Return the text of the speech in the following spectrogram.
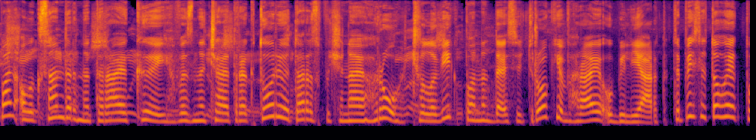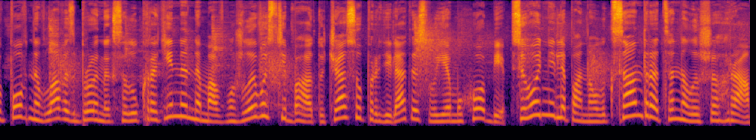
Пан Олександр натирає кий, визначає траєкторію та розпочинає гру. Чоловік понад 10 років грає у більярд. Та після того, як поповнив лави збройних сил України, не мав можливості багато часу приділяти своєму хобі. Сьогодні для пана Олександра це не лише гра.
